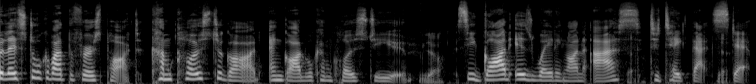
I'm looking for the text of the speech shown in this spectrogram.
But let's talk about the first part. Come close to God, and God will come close to you. Yeah. See, God is waiting on us to take that step.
